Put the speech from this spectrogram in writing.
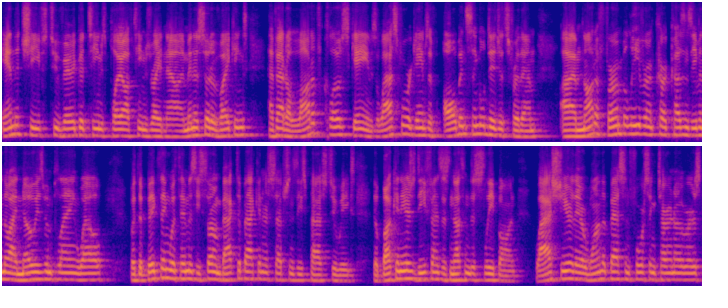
and the Chiefs, two very good teams, playoff teams right now. And Minnesota Vikings have had a lot of close games. The last four games have all been single digits for them. I'm not a firm believer in Kirk Cousins, even though I know he's been playing well. But the big thing with him is he's thrown back to back interceptions these past two weeks. The Buccaneers defense is nothing to sleep on. Last year, they were one of the best in forcing turnovers,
